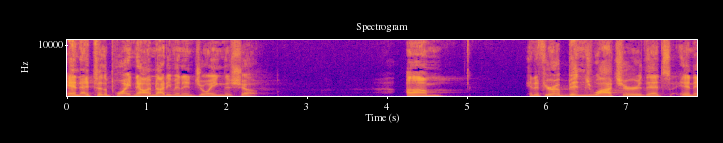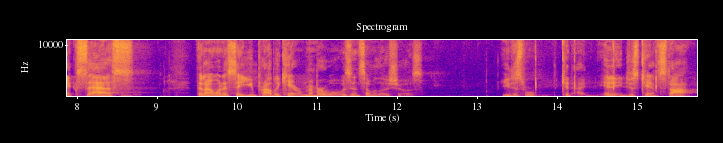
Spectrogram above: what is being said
And uh, to the point now, I'm not even enjoying the show. Um, and if you're a binge watcher that's in excess, then I want to say you probably can't remember what was in some of those shows. You just can, and it just can't stop.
